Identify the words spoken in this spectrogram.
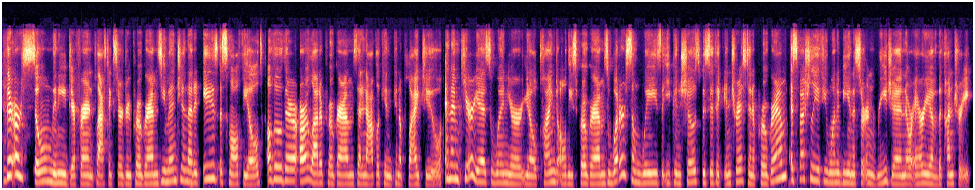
there are so many different plastic surgery programs. You mentioned that it is a small field, although there are a lot of programs that an applicant can apply to. And I'm curious when you're, you know, applying to all these programs, what are some ways that you can show specific interest in a program, especially if you want to be in a certain region or area of the country?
